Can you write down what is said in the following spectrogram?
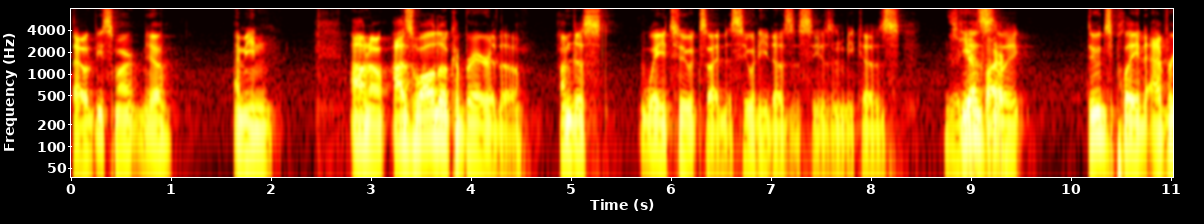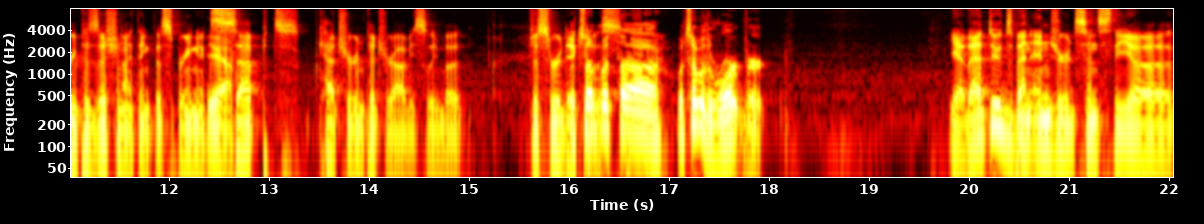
That would be smart. Yeah. I mean, I don't know. Oswaldo Cabrera, though, I'm just way too excited to see what he does this season because he has player. like, dude's played every position I think this spring except catcher and pitcher, obviously, but just ridiculous. What's up with uh? What's up with Rortvedt? yeah, that dude's been injured since the uh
